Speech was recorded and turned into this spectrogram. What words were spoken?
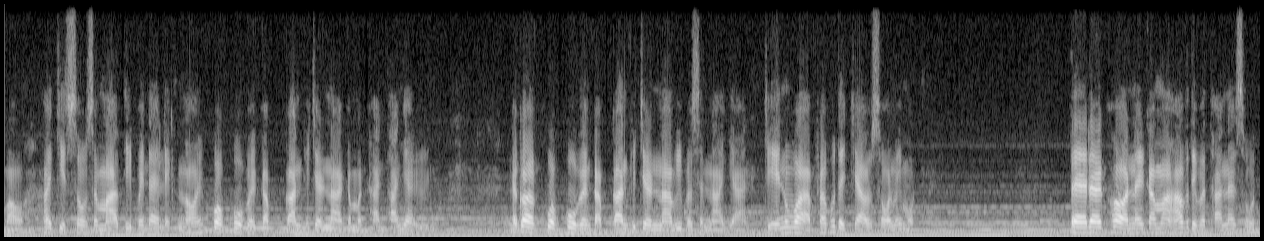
เบาๆ ให้จิตทรงสมาธิไปได้เล็กน้อย ควบคู่ไปกับการพิจารณากรรมฐานฐานอย่างอื่น แล้วก็ควบคู่ไปกับการพิจารณาวิปัสสนาญาณเจนว่าพระพุทธเจ้าสอนไม่หมด แต่ละข้อในกรรมหาปฏิปทานสูตร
